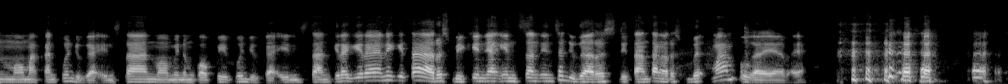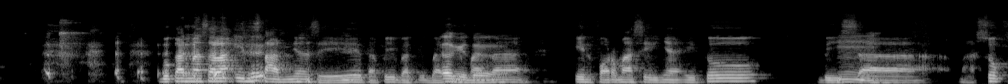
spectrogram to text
mau makan pun juga instan, mau minum kopi pun juga instan. Kira-kira ini kita harus bikin yang instan-instan juga harus ditantang, harus mampu kali ya Pak ya. Bukan masalah instannya sih, tapi bagi bagaimana oh, gitu. Informasinya itu bisa hmm. masuk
